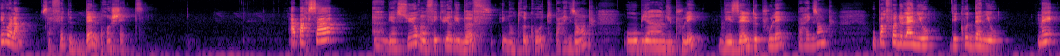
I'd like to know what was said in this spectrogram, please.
Et voilà, ça fait de belles brochettes. À part ça, euh, bien sûr, on fait cuire du bœuf, une entrecôte par exemple, ou bien du poulet, des ailes de poulet par exemple, ou parfois de l'agneau, des côtes d'agneau. Mais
